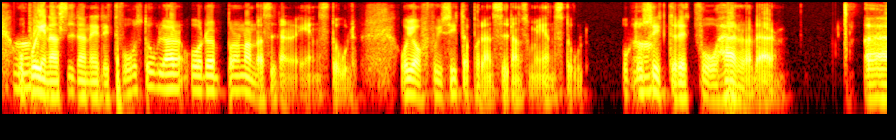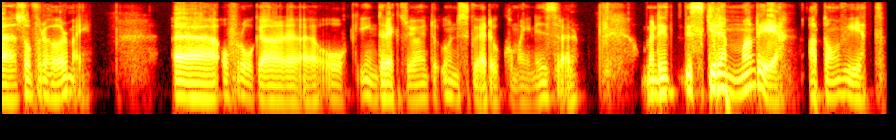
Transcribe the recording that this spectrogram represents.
Och på ena sidan är det två stolar och på den andra sidan är det en stol. Och jag får ju sitta på den sidan som är en stol. Och då sitter det två herrar där eh, som förhör mig Eh, och frågar eh, och indirekt så är jag inte önskvärd att komma in i Israel. Men det, det skrämmande är att de vet,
